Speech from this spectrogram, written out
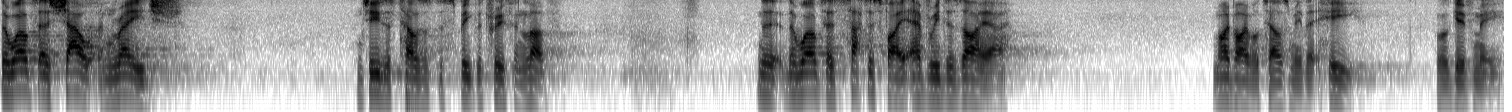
The world says shout and rage, and Jesus tells us to speak the truth in love. The, the world says satisfy every desire. My Bible tells me that He will give me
